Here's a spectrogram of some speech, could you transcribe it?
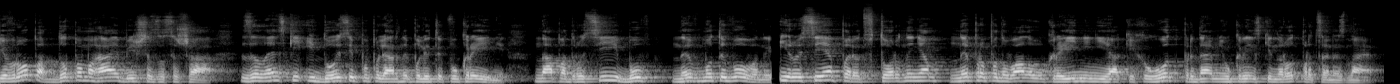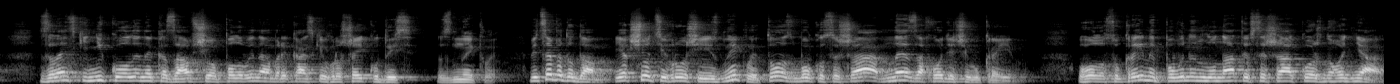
Європа допомагає більше за США. Зеленський і досі популярний політик в Україні. Напад Росії був невмотивований, і Росія перед вторгненням не пропонувала Україні ніяких угод. Принаймні, український народ про це не знає. Зеленський ніколи не казав, що половина американських грошей кудись зникли. Від себе додам: якщо ці гроші і зникли, то з боку США не заходячи в Україну. Голос України повинен лунати в США кожного дня,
